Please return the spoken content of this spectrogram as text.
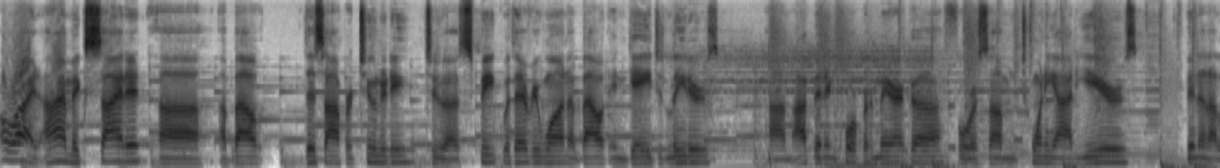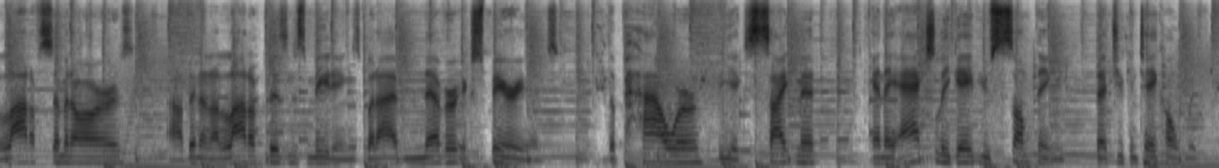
All right, I'm excited uh, about this opportunity to uh, speak with everyone about engaged leaders. Um, I've been in corporate America for some 20 odd years, been in a lot of seminars, I've been in a lot of business meetings, but I've never experienced the power, the excitement, and they actually gave you something that you can take home with you.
